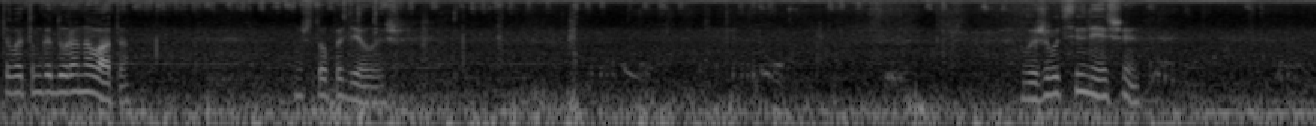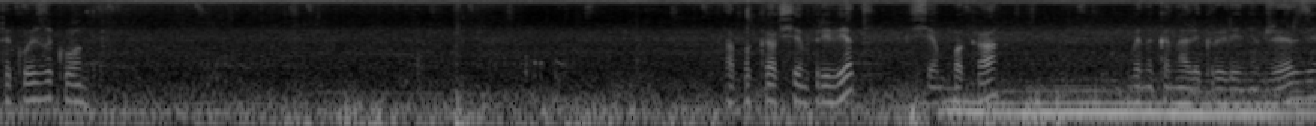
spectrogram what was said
что в этом году рановато. Ну что поделаешь. Выживут сильнейшие. Такой закон. А пока всем привет, всем пока. Вы на канале Крылья Нью-Джерси.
